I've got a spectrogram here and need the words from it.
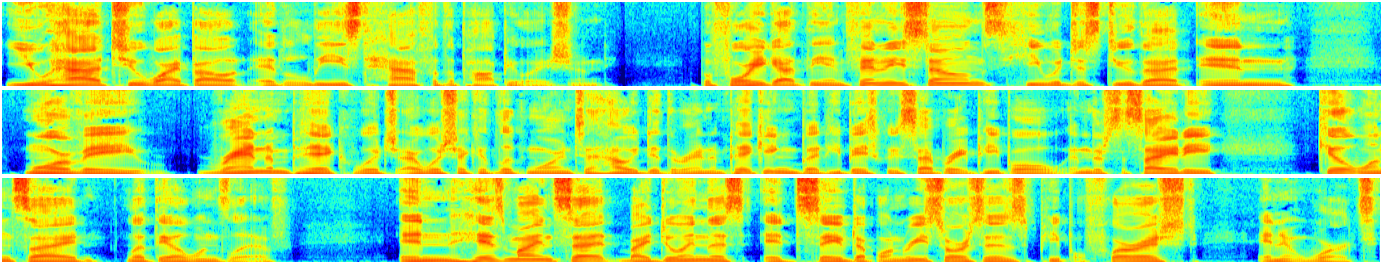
you had to wipe out at least half of the population. Before he got the Infinity Stones, he would just do that in more of a random pick, which I wish I could look more into how he did the random picking, but he basically separate people in their society, kill one side, let the other ones live. In his mindset, by doing this, it saved up on resources, people flourished, and it worked.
